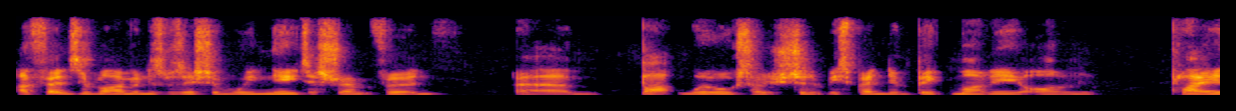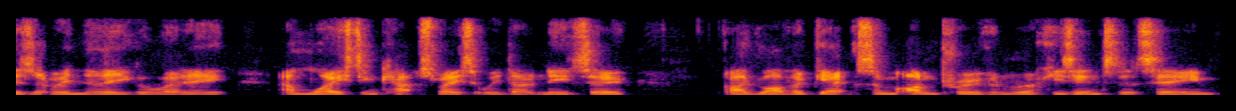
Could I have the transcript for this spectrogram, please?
offensive lineman is a position we need to strengthen, um, but we also shouldn't be spending big money on players that are in the league already and wasting cap space that we don't need to. I'd rather get some unproven rookies into the team,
